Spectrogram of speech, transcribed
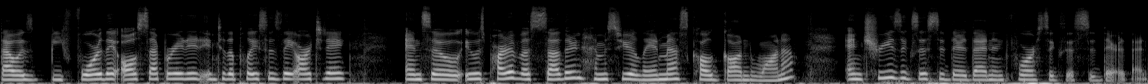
that was before they all separated into the places they are today. And so it was part of a southern hemisphere landmass called Gondwana, and trees existed there then and forests existed there then.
